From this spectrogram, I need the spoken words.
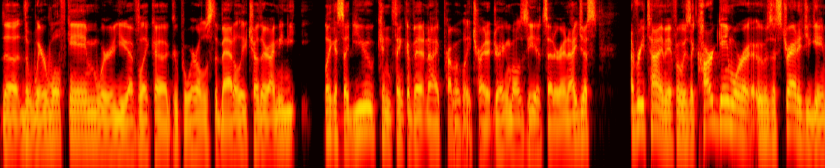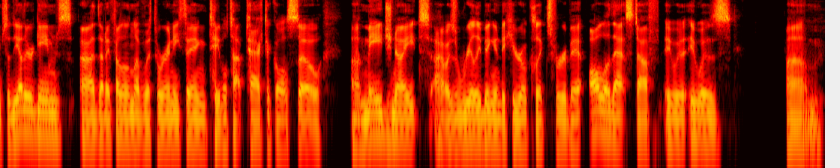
the the werewolf game where you have like a group of werewolves that battle each other. I mean, like I said, you can think of it, and I probably tried it, Dragon Ball Z, etc. And I just every time, if it was a card game or it was a strategy game, so the other games uh, that I fell in love with were anything tabletop tactical. So uh, Mage Knight. I was really big into HeroClix for a bit. All of that stuff. It was it was um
